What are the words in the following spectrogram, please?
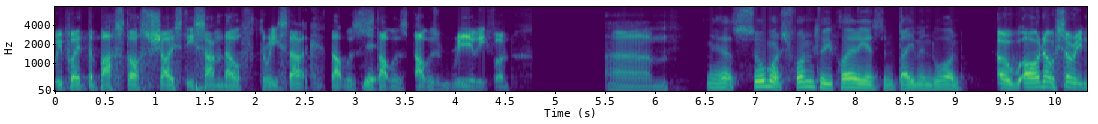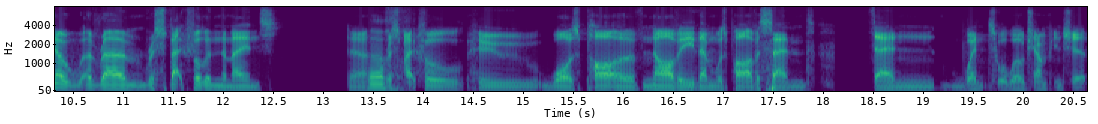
We played the Bastos Shiesty Sandelf three stack. That was Yeah. that was that was really fun. Um. yeah, that's so much fun to be playing against in Diamond One. Oh, oh no, sorry, no. uh, Um, respectful in the mains. Yeah, Ugh. respectful, who was part of Navi, then was part of Ascend, then went to a world championship,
